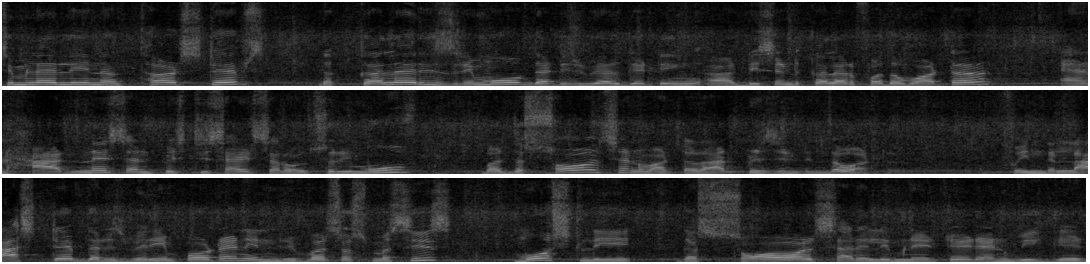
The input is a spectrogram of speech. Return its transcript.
Similarly in the third steps the color is removed that is we are getting a decent color for the water and hardness and pesticides are also removed but the salts and water are present in the water. In the last step that is very important in reverse osmosis mostly the salts are eliminated and we get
